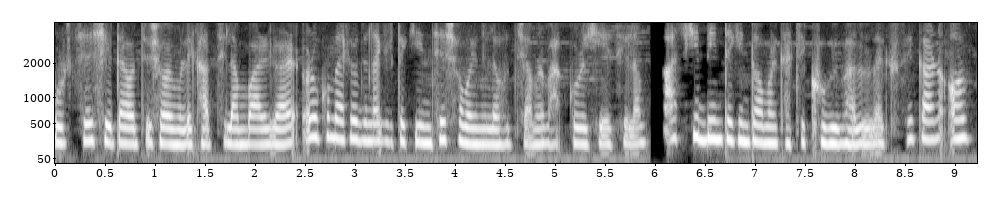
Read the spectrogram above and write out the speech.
করছে, সেটা হচ্ছে সবাই মিলে খাচ্ছিলাম বার্গার। ওরকম এক একজন এক একটা কিনছে, সবাই মিলে হচ্ছে আমরা ভাগ করে খেয়েছিলাম। আজকের দিনটা কিন্তু আমার কাছে খুবই ভালো লাগছে, কারণ অল্প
